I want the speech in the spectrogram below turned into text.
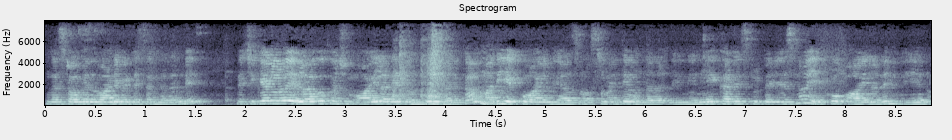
ఇంకా స్టవ్ మీద వాడి పెట్టేసాం కదండి. ఇంకా చికెన్లో ఎలాగో కొంచెం ఆయిల్ అనేది ఉంటుంది కనుక మరీ ఎక్కువ ఆయిల్ వేయాల్సిన అవసరం అయితే ఉండదండి. నేను ఏ కర్రీస్ ప్రిపేర్ చేసినా ఎక్కువ ఆయిల్ అనేది వేయను.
